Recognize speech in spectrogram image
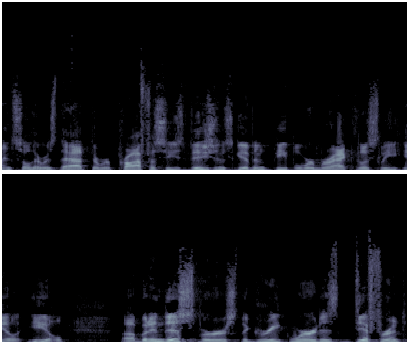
And so there was that. There were prophecies, visions given. People were miraculously heal, healed. Uh, but in this verse, the Greek word is different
